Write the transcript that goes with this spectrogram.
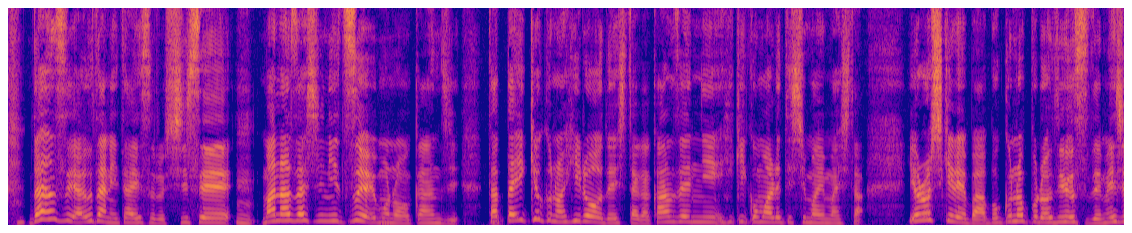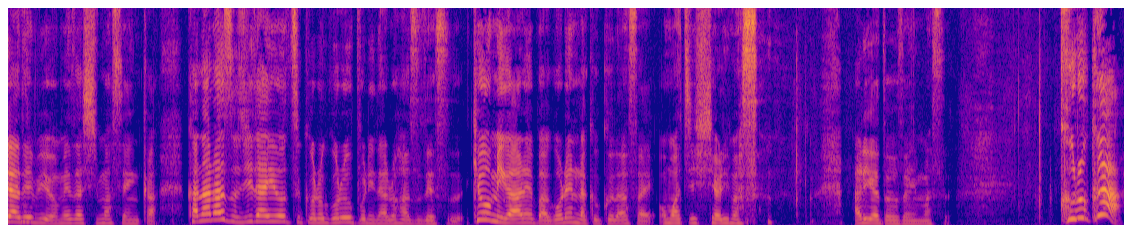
ダンスや歌に対する姿勢うん。眼差しに強いものを感じたった一曲の披露でしたが完全に引き込まれてしまいました。よろしければ僕のプロデュースでメジャーデビューを目指しませんか？必ず時代を作るグループになるはずです。興味があればご連絡ください。お待ちしております。ありがとうございます。来るか！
